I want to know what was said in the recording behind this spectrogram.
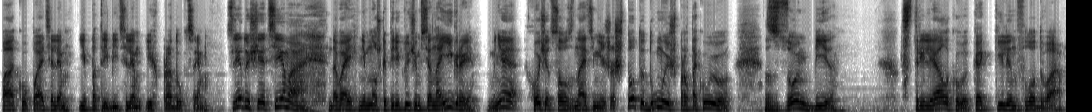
покупателям и потребителям их продукции. Следующая тема. Давай немножко переключимся на игры. Мне хочется узнать, Миша, что ты думаешь про такую зомби-стрелялку, как Killing Floor 2?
